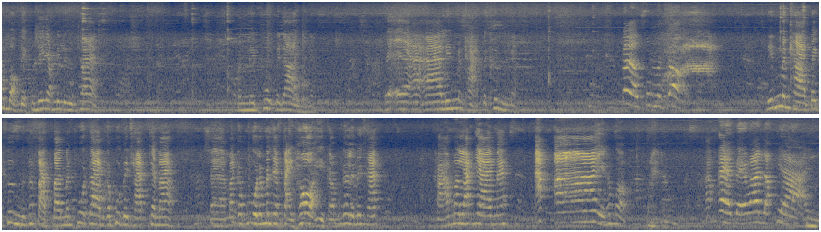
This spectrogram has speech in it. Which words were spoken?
ก็บอกเด็กคนนี้ยังไม่ลืมชาติมันเลยพูดไม่ได้อย่างเงี้ยแต่แออาอาลิ้นมันขาดไปครึ่งเนี่ยก็เราคุมมาจอดลิ้นมันขาดไปครึ่งนึงถ้าตัดไปมันพูดได้มันก็พูดไปชัดใช่ไหมแต่มันก็พูดแล้วมันจะใส่ท่ออีกอะมันก็เลยไม่ชัด ถามว่ารักยายไหมอักอายเขาบอกแอบแปลว่ารักยายอืม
